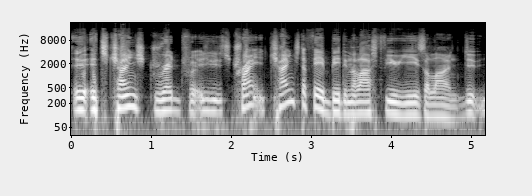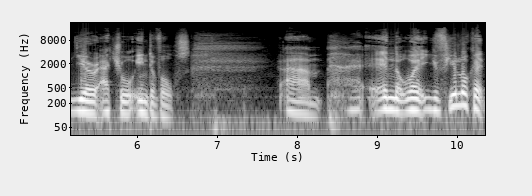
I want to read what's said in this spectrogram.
it's changed dreadful. It's tra- changed a fair bit in the last few years alone. Your actual intervals um, in the way if you look at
